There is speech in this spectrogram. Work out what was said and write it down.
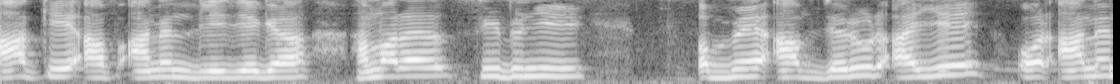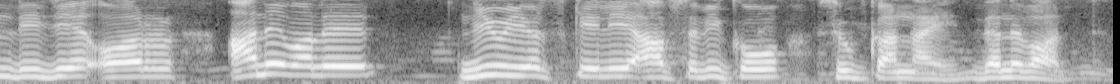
आके आप आनंद लीजिएगा। हमारा अब में आप ज़रूर आइए और आनंद लीजिए और आने वाले न्यू ईयर्स के लिए आप सभी को शुभकामनाएँ। धन्यवाद।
